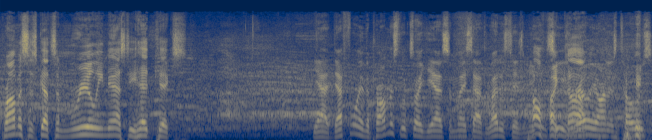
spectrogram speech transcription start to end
Promise has got some really nasty head kicks. Yeah, definitely. The Promise looks like he has some nice athleticism. You Oh can see he's God. really on his toes.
